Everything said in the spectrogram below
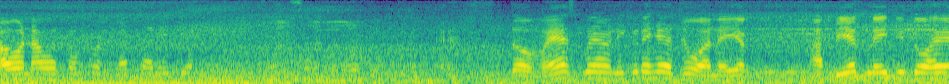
આવો નવો સપોર્ટ કરતા રહેજો. તો મહેશભાઈ નીકળે છે. જો, અને એક આ બેગ લઈ દીધો છે.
